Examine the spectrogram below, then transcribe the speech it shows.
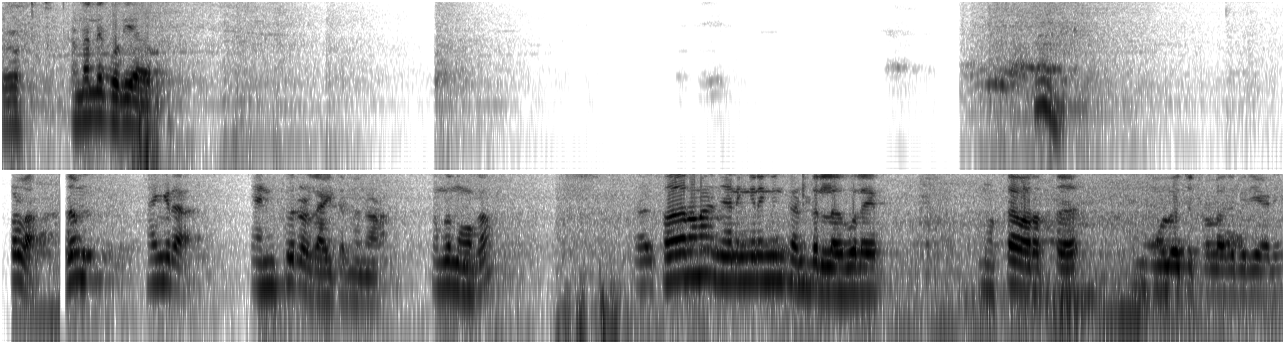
കണ്ടന്റ് കൊതിയാവും. കൊള്ളാം. അതും ഭയങ്കര എൻക്വയറുള്ള ഐറ്റം തന്നെയാണ്. നമുക്ക് നോക്കാം. സാധാരണ ഞാൻ ഇങ്ങനെയെങ്കിലും കണ്ടില്ല അതുപോലെ മുട്ട വറുത്ത് മുൾ വെച്ചിട്ടുള്ള ഒരു ബിരിയാണി.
